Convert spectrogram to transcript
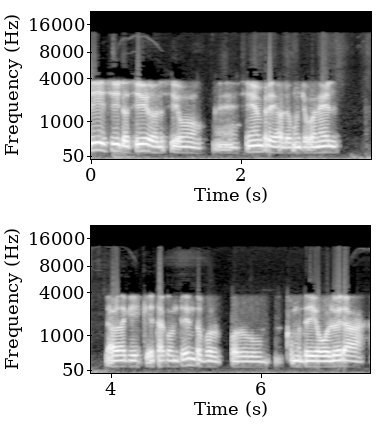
Sí, sí, lo sigo, lo sigo eh, siempre, hablo mucho con él la verdad que, está contento por, por, como te digo, volver a,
